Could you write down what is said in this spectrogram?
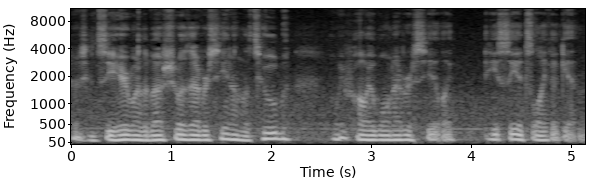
So as you can see here, one of the best shows I've ever seen on the tube. and We probably won't ever see it like he see it's like again.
